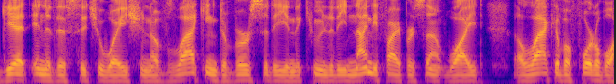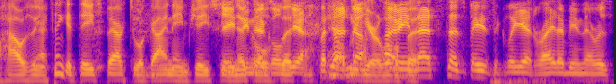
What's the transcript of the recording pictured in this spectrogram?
get into this situation of lacking diversity in the community, 95% white, a lack of affordable housing? I think it dates back to a guy named J.C. J.C. Nichols, Nichols, but, yeah. but help Yeah, me no, here a little I mean, bit. that's that's basically it, right? I mean, there was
